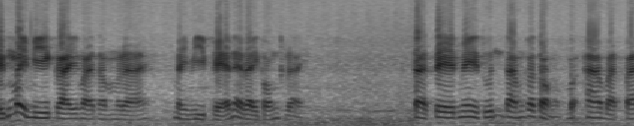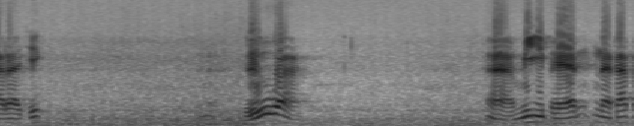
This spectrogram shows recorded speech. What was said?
ถึงไม่มีใครมาทำร้าย ไม่มีแผนอะไรของใคร แต่เสพเมถุนทำก็ต้องอาบัติปาราชิก หรือว่าามีแผนนะครับ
